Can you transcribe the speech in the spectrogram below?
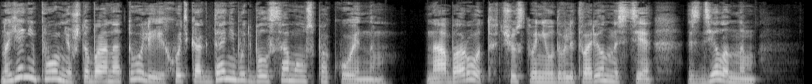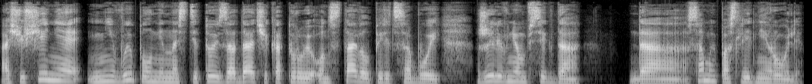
Но я не помню, чтобы Анатолий хоть когда-нибудь был самоуспокоенным. Наоборот, чувство неудовлетворенности сделанным – Ощущение невыполненности той задачи, которую он ставил перед собой, жили в нем всегда, до самой последней роли.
